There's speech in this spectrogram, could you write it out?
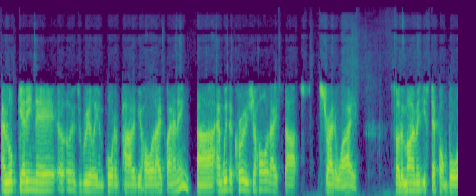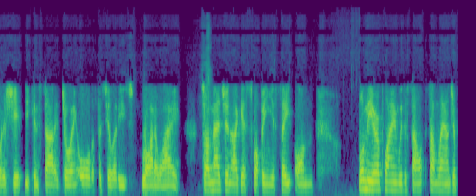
And look, getting there uh, a really important part of your holiday planning. Uh, and with a cruise, your holiday starts straight away. So the moment you step on board a ship, you can start enjoying all the facilities right away. So imagine, I guess, swapping your seat on on the aeroplane with a sun, sun lounger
